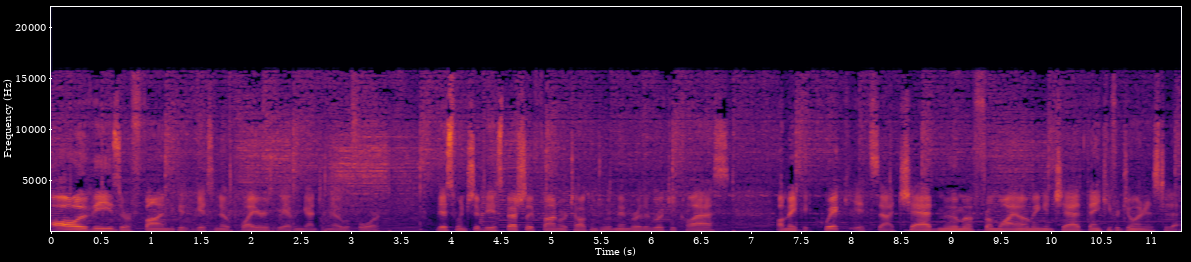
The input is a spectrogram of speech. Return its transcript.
All of these are fun because we get to know players we haven't gotten to know before. This one should be especially fun. We're talking to a member of the rookie class. I'll make it quick. It's uh, Chad Muma from Wyoming, and Chad, thank you for joining us today.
